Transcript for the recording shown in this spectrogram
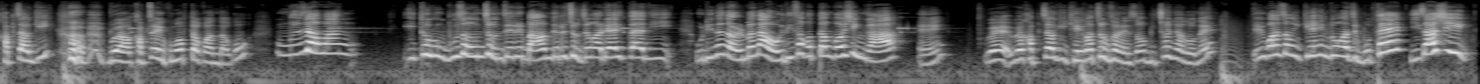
갑자기? 뭐야, 갑자기 고맙다고 한다고? 무서왕! 이토록 무서운 존재를 마음대로 조종하려 했다니. 우리는 얼마나 어리석었던 것인가? 엥? 왜 왜 갑자기 개가청선했어? 미쳤냐 너네? 일관성 있게 행동하지 못해? 이 자식!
